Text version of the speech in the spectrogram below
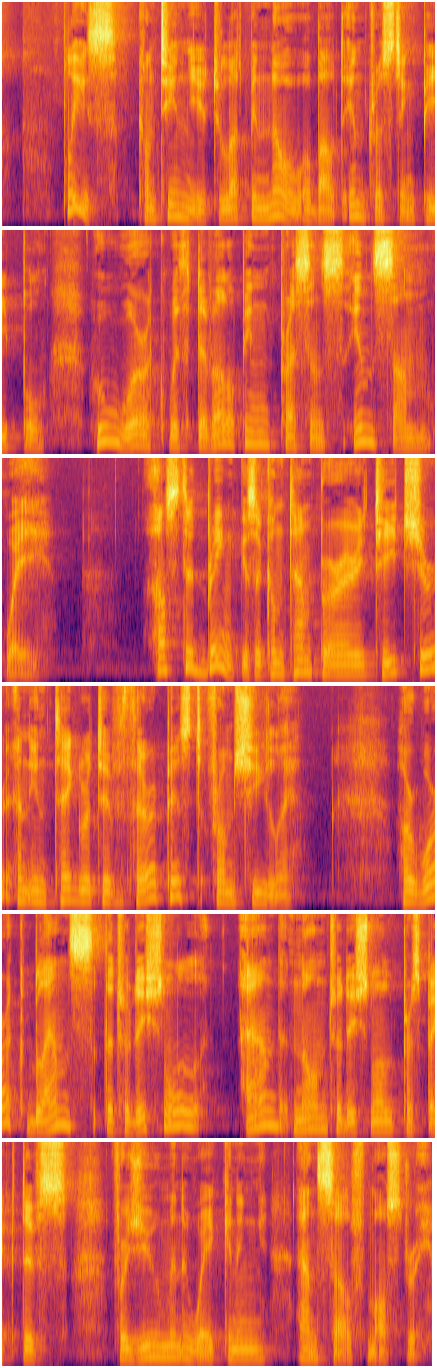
Please continue to let me know about interesting people who work with developing presence in some way. Astrid Brink is a contemporary teacher and integrative therapist from Chile. Her work blends the traditional and non traditional perspectives for human awakening and self mastery.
